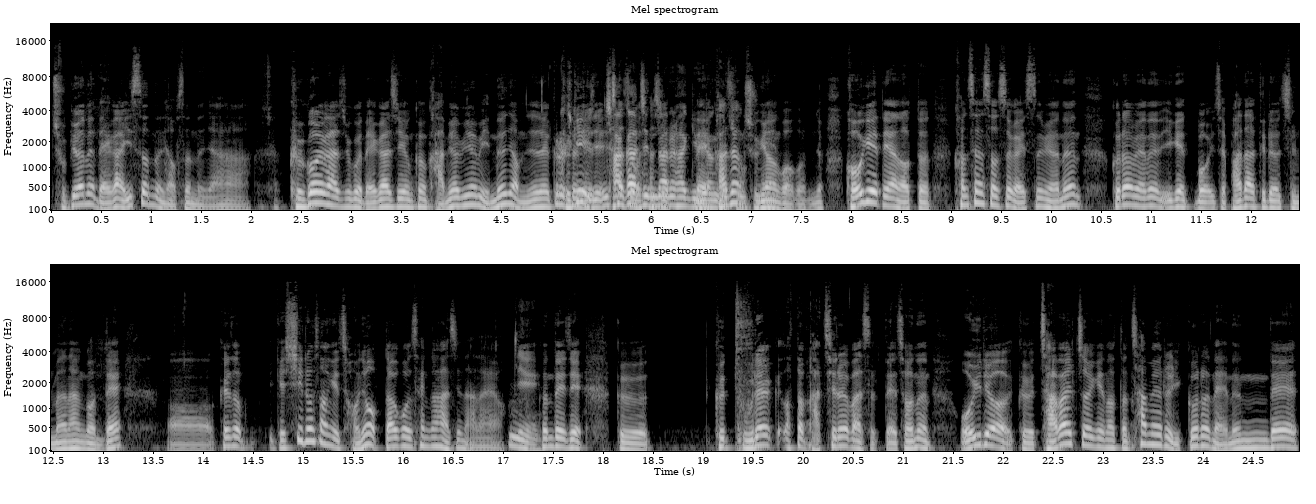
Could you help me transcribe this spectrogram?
주변에 내가 있었느냐 없었느냐 그렇죠. 그걸 가지고 내가 지금 그 감염 위험이 있느냐 없느냐 그렇죠. 그게 이제 자가 진단을 하기 네, 위한 가장 거죠. 중요한 네. 거거든요. 거기에 대한 어떤 consensus가 있으면은 그러면은 이게 뭐 이제 받아들여질 만한 건데 어 그래서 이게 실효성이 전혀 없다고 생각하진 않아요. 예. 근데 이제 그 그 둘의 어떤 가치를 봤을 때 저는 오히려 그 자발적인 어떤 참여를 이끌어내는데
